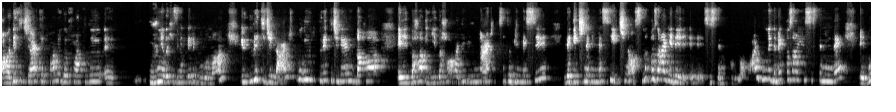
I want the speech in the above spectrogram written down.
adet ticaret yapan ya da farklı e, ürün ya da hizmetleri bulunan e, üreticiler, bu üreticilerin daha e, daha iyi, daha adil ürünler satabilmesi ve geçinebilmesi için aslında pazar yeri e, sistemi kuruyorlar. Bu ne demek? Pazar yeri sisteminde e, bu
